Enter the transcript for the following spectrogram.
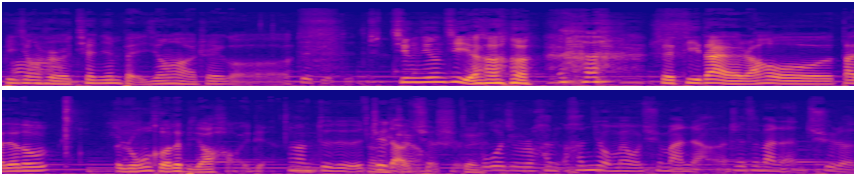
毕竟哦是天津、北京啊，这个对对对对，京津冀啊，这地带，然后大家都融合的比较好一点。嗯，对对对，这倒确实。不过就是很很久没有去漫展了，这次漫展去了，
